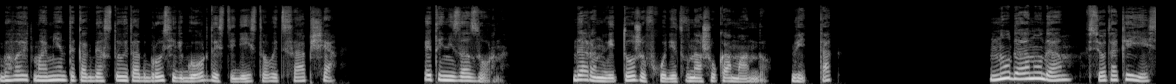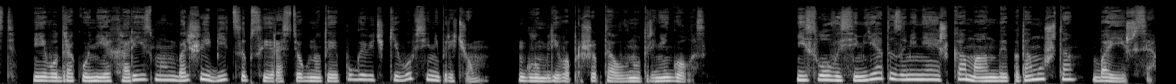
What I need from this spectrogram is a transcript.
Бывают моменты, когда стоит отбросить гордость и действовать сообща. Это не зазорно. Даррен ведь тоже входит в нашу команду, ведь так? Ну да, ну да, все так и есть. Его драконья харизма, большие бицепсы и расстегнутые пуговички вовсе ни при чем, глумливо прошептал внутренний голос. И слово «семья» ты заменяешь командой, потому что боишься.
